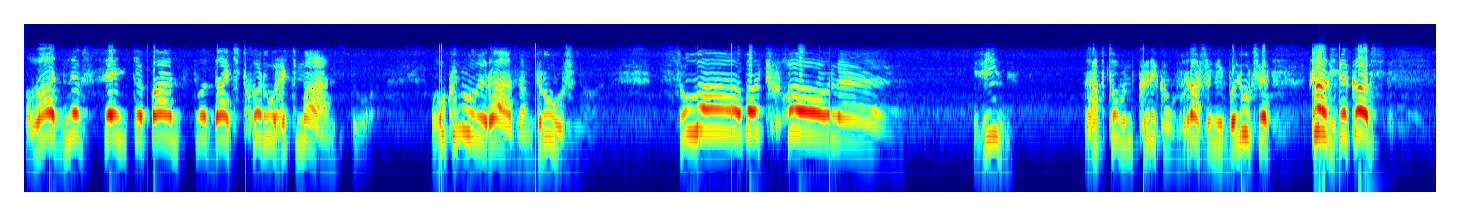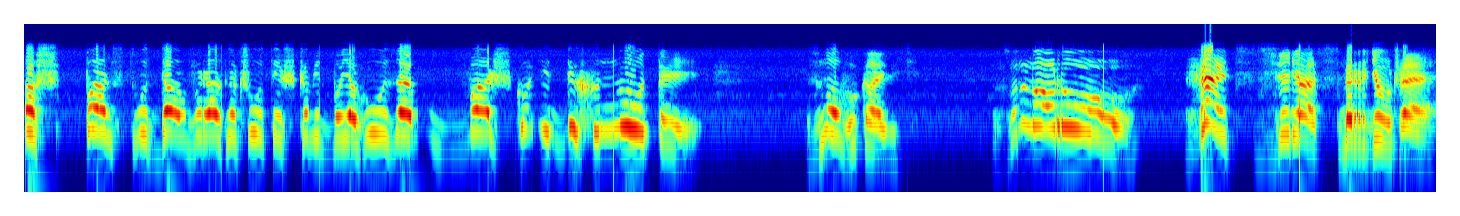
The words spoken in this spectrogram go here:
Ладне всеньке панство дать тхору гетьманство. Гукнули разом дружно. Слава тхоре! Він, раптовим криком вражений болюче, так злякався, аж панству дав виразно чути, що від боягуза важко і дихнути. Знов гукають. З! Геть, звіря смердюче!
